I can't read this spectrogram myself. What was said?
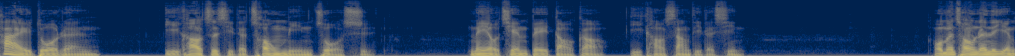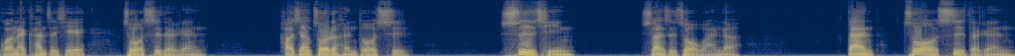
太多人依靠自己的聪明做事，没有谦卑祷告，依靠上帝的心。我们从人的眼光来看，这些做事的人好像做了很多事，事情算是做完了，但做事的人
